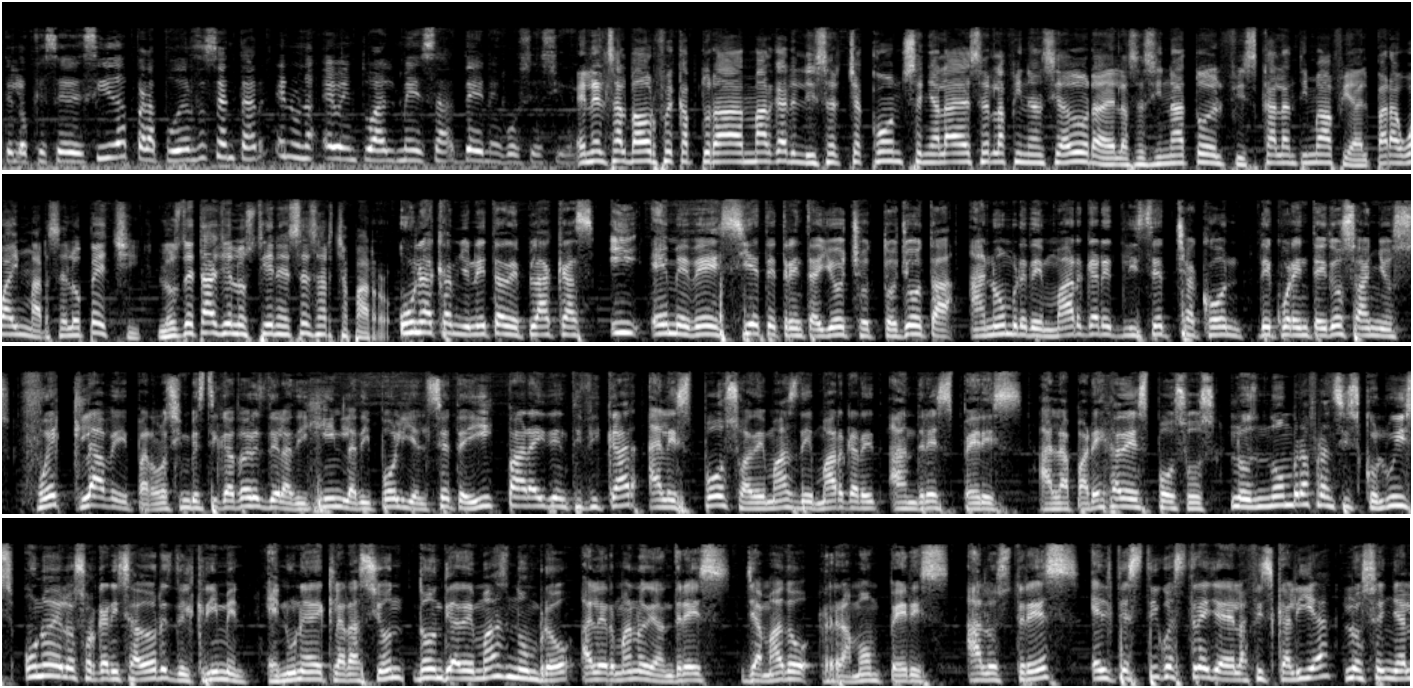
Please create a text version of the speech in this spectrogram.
de lo que se decida para poderse sentar en una eventual mesa de negociación. En El Salvador fue capturada Margaret Lizer Chacón, señalada de ser la financiadora del asesinato del fiscal antimafia del Paraguay, Marcelo Pecci. Los detalles los tiene César Chaparro. Una camioneta de placas IMB 738 Toyota a nombre de Margaret Lisette Chacón, de 42 años, fue clave para los investigadores de la Dijín, la Dipol y el CTI para identificar al esposo, además de Margaret Andrés Pérez. A la pareja de esposos los nombra Francisco Luis, uno de los organizadores del crimen, en una declaración donde además nombró al hermano de Andrés, llamado Ramón Pérez. A los tres, el testigo estrella de la fiscalía los señaló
